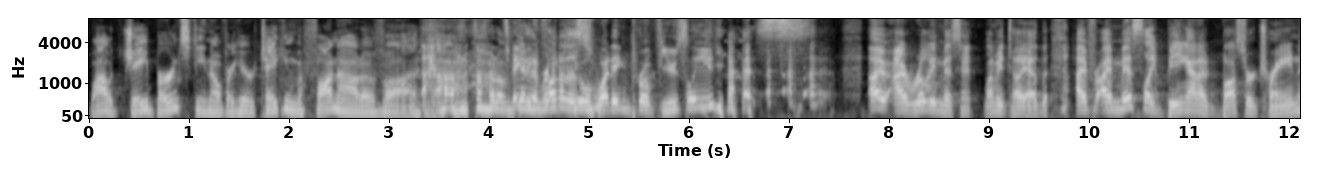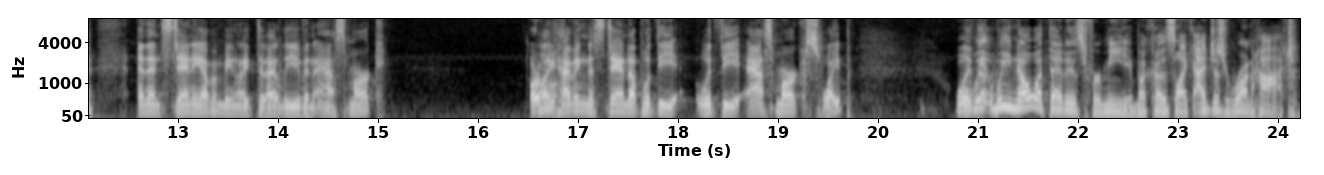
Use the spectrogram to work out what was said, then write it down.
Wow, Jay Bernstein over here taking the fun out of uh, out, out of getting the fun of the sweating profusely. Yes. I, I really miss it. Let me tell you, I, I miss like being on a bus or train and then standing up and being like, "Did I leave an ass mark?" Or like having to stand up with the with the ass mark swipe. Well, Like we, the- we know what that is for me because like I just run hot.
